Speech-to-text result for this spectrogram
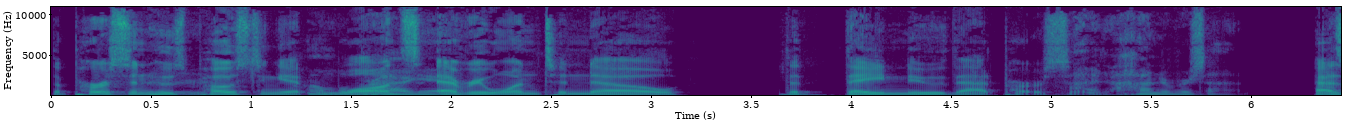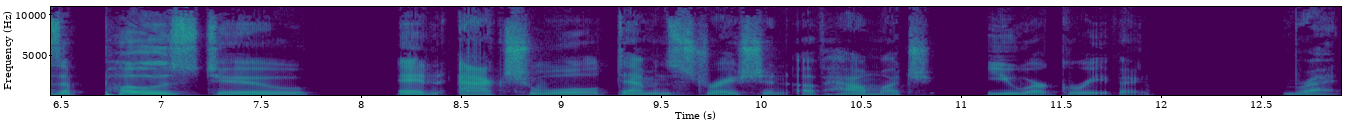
the person who's mm. posting it Humble wants bragging. everyone to know that they knew that person hundred percent. as opposed to an actual demonstration of how much you are grieving. Right.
